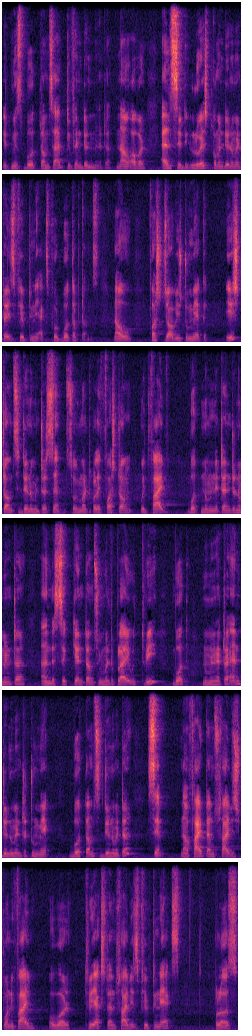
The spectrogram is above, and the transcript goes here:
it means both terms have different denominator. Now our LCD lowest common denominator is 15x for both of terms. Now first job is to make each term's denominator same. So we multiply first term with 5 both numerator and denominator and the second terms we multiply with 3 both numerator and denominator to make both terms denominator same. Now 5 times 5 is 25 over 3x times 5 is 15x plus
